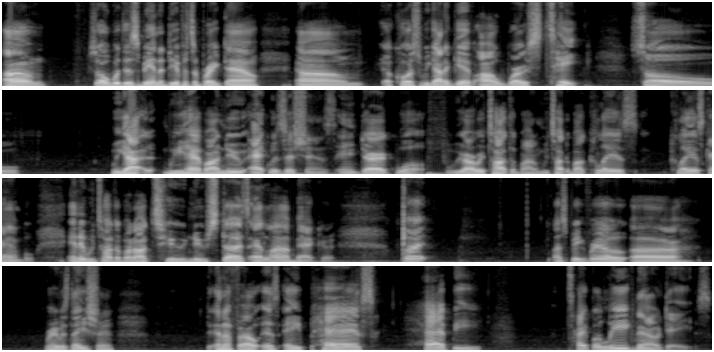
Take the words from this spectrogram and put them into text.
Um, so with this being a defensive breakdown, um, of course we got to give our worst take. So we got we have our new acquisitions and Derek Wolfe. We already talked about him. We talked about Calais Calais Campbell, and then we talked about our two new studs at linebacker. But let's be real, uh, Ravens Nation. The NFL is a pass happy type of league nowadays.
